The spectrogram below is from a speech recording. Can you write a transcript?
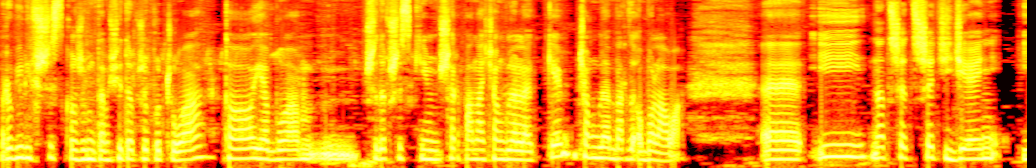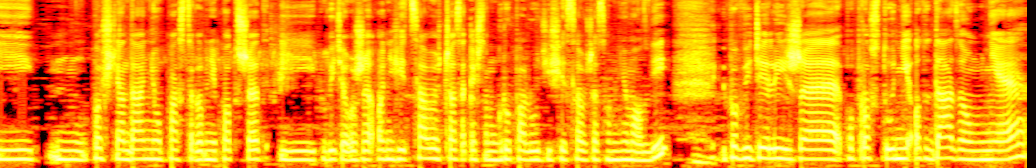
robili wszystko, żebym tam się dobrze poczuła, to ja byłam mm, przede wszystkim szarpana ciągle lekkiem, ciągle bardzo obolała. E, I nadszedł trzeci dzień i mm, po śniadaniu pastor do mnie podszedł i powiedział, że oni się cały czas, jakaś tam grupa ludzi się cały czas o mnie modli i powiedzieli, że po prostu nie oddadzą mnie,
